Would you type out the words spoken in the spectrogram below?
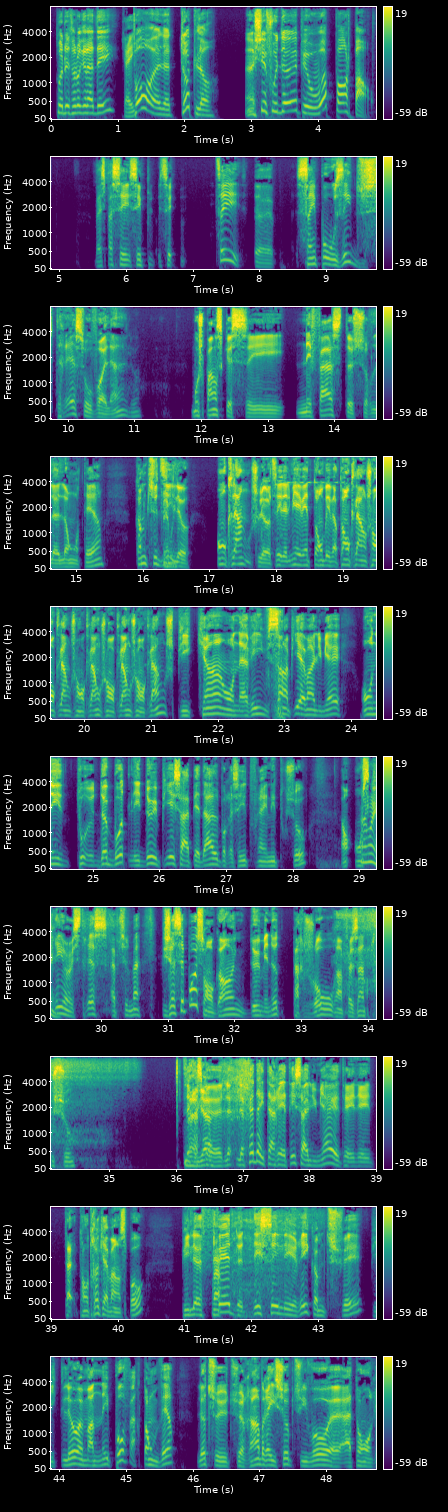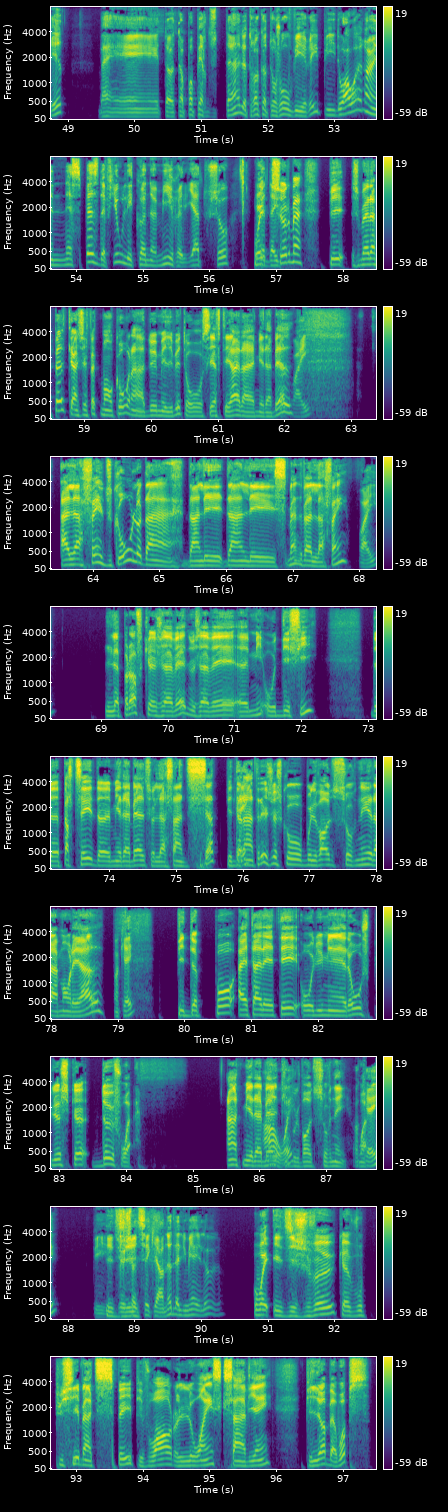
pour rétrograder. OK. Pas euh, de tout, là. Un chiffre ou deux, puis hop, on repart. Ben, c'est parce que c'est- tu sais, euh, s'imposer du stress au volant, là. Moi, je pense que c'est néfaste sur le long terme. Comme tu dis, Ben oui. là, on clenche, là. Tu sais, la lumière vient de tomber vers toi. On clenche, on clenche, on clenche, on clenche, on clenche. Puis quand on arrive 100 pieds avant la lumière, on est tout, debout, les deux pieds sur la pédale pour essayer de freiner tout ça. On, on Ah se oui. crée un stress absolument. Puis je sais pas si on gagne deux minutes par jour en faisant tout ça. Ben, parce regarde. que le, le fait d'être arrêté la lumière, ton truck avance pas. Puis le fait de décélérer comme tu fais, puis que là, à un moment donné, pouf, elle retombe verte, là, tu, tu rembrayes ça, puis tu y vas euh, à ton rythme, ben, t'as t'as pas perdu de temps. Le truck a toujours viré, puis il doit y avoir une espèce de fuel l'économie reliée à tout ça. Oui, sûrement. Puis je me rappelle quand j'ai fait mon cours en 2008 au CFTR à Mirabel, Ouais. à la fin du cours, là, dans, dans, les, dans les semaines vers la fin, Ouais. Le prof que j'avais nous avait euh, mis au défi de partir de Mirabel sur la 117, puis de rentrer jusqu'au boulevard du Souvenir à Montréal, OK. puis de pas être arrêté aux lumières rouges plus que deux fois. Entre Mirabel Ah, et oui? le boulevard du Souvenir. OK. Ouais. Puis Il je dit- sais qu'il y en a de la lumière là. là. Oui, il dit, je veux que vous puissiez m'anticiper puis voir loin ce qui s'en vient. Puis là, ben, oups,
